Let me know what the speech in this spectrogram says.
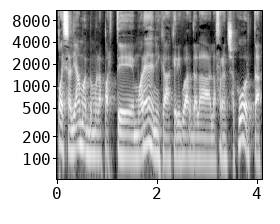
Poi saliamo e abbiamo la parte morenica che riguarda la, la Francia Corta,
